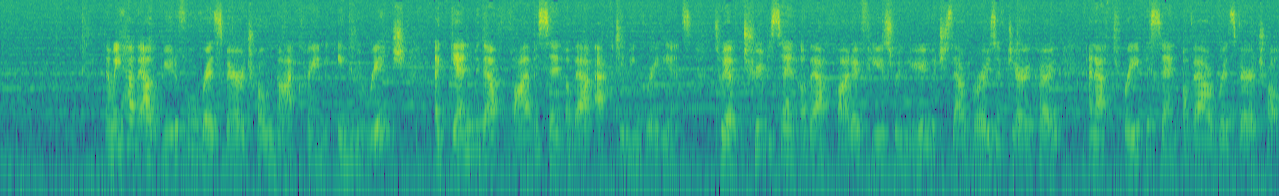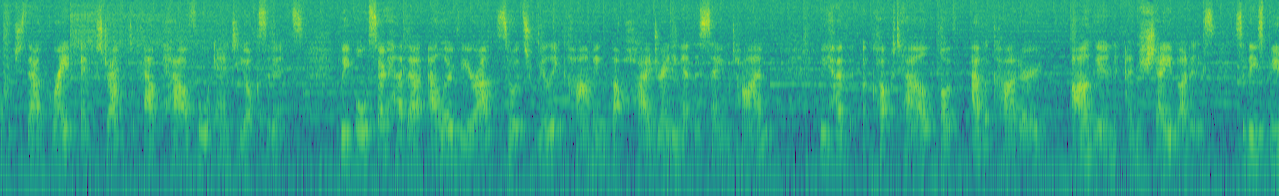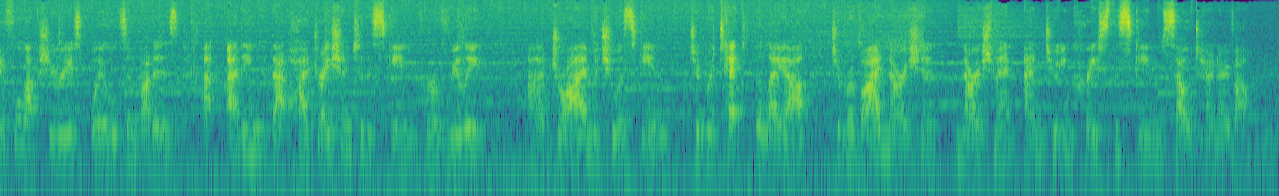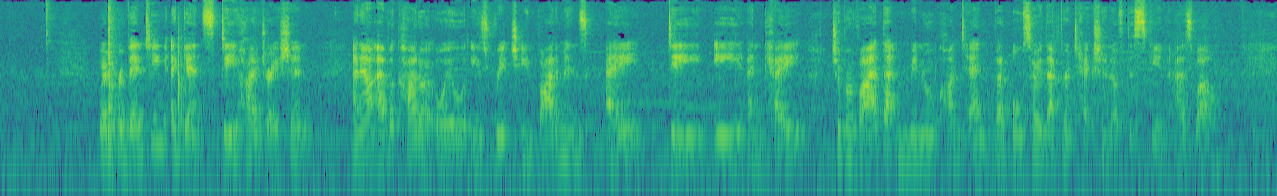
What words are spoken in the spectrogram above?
Then we have our beautiful resveratrol night cream in the rich, again with our 5% of our active ingredients. So we have 2% of our Phytofuse Renew, which is our Rose of Jericho, and our 3% of our resveratrol, which is our great extract, our powerful antioxidants. We also have our aloe vera, so it's really calming but hydrating at the same time. We have a cocktail of avocado, argan, and shea butters. So these beautiful luxurious oils and butters are adding that hydration to the skin for a really uh, dry, mature skin to protect the layer, to provide nourishment, nourishment, and to increase the skin cell turnover. We're preventing against dehydration, and our avocado oil is rich in vitamins A, D, E, and K to provide that mineral content, but also that protection of the skin as well.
